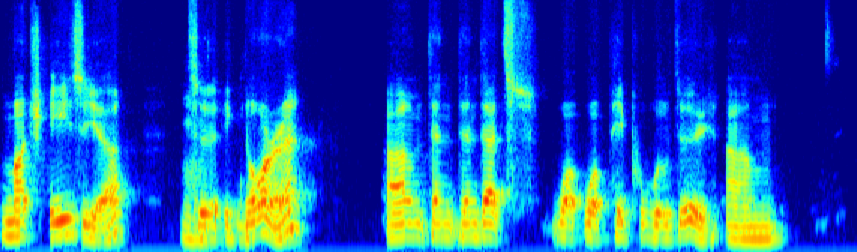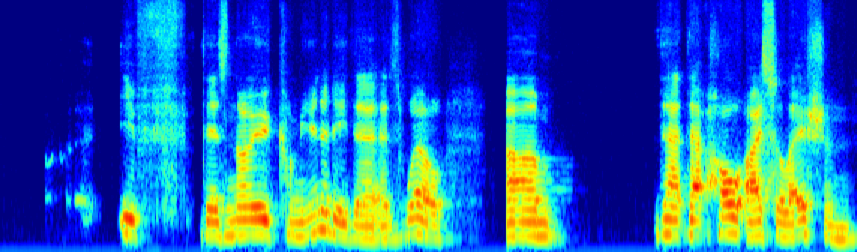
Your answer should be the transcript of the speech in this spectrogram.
much easier mm-hmm. to ignore it, um, then then that's what what people will do. Um, if there's no community there as well, um, that that whole isolation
